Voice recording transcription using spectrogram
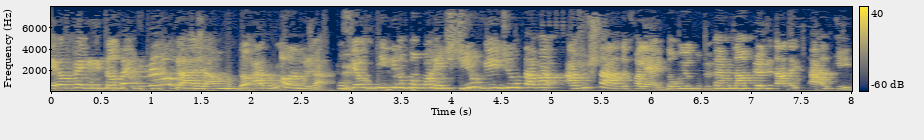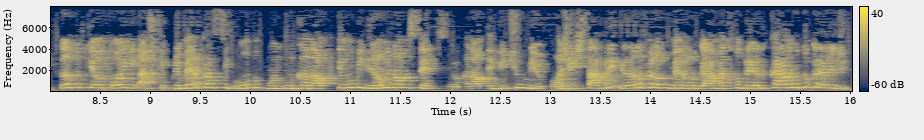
Eu peguei toda em primeiro lugar já, há um ano já. Porque eu vi que no concorrente tinha o vídeo e não estava ajustado. Eu falei, ah, então o YouTube vai me dar uma prioridade aqui. Tanto que eu tô em, acho que primeiro para segundo, um, um, canal que tem 1 milhão e 900. Meu canal tem 21 mil. Então a gente tá brigando pelo primeiro lugar, mas tô brigando com cara muito grande.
